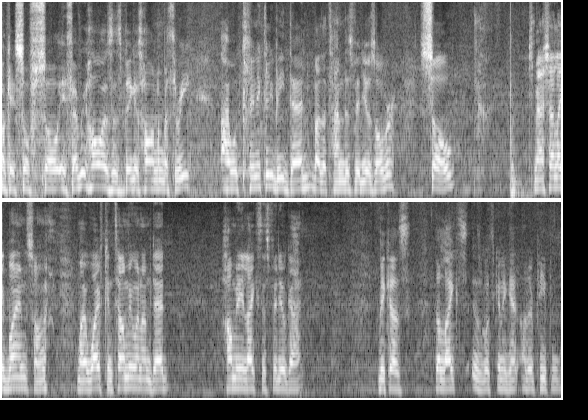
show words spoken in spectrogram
Okay, so so if every hall is as big as hall number three, I will clinically be dead by the time this video is over. So smash that like button so my wife can tell me when I'm dead how many likes this video got. Because the likes is what's gonna get other people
